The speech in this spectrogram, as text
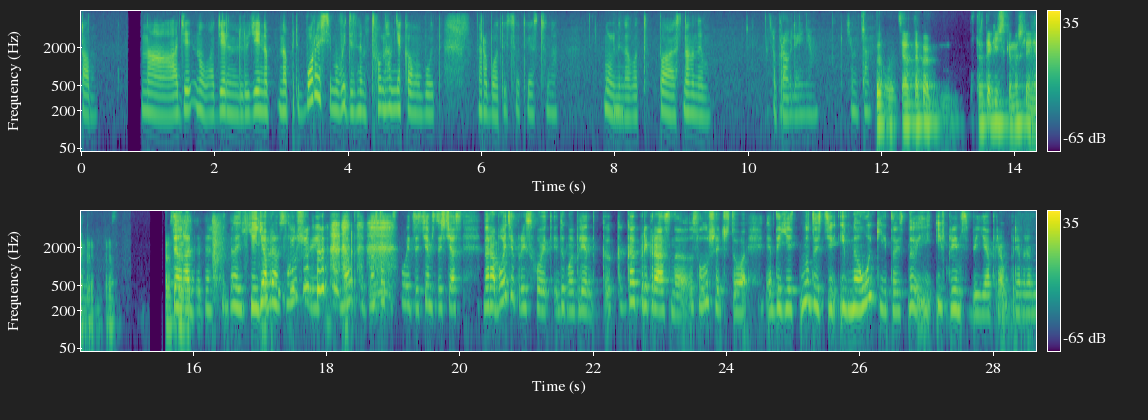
там на отдель, ну, отдельно людей на, на прибор, если мы выделим, то нам некому будет работать, соответственно. Ну, именно вот по основным направлениям каким-то. У тебя такое стратегическое мышление да, да, да, да. Я, я прям слушаю, и настолько сходится с тем, что сейчас на работе происходит, и думаю, блин, как, как прекрасно слушать, что это есть, ну, то есть и, и в науке, то есть, ну, и, и в принципе я прям, прям, прям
